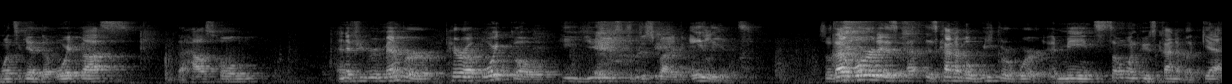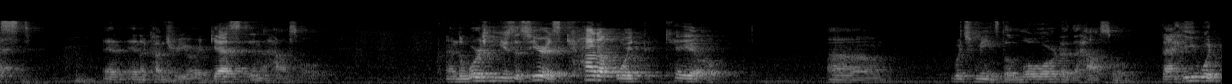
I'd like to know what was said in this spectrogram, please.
once again, the oikos, the household. And if you remember, paraoiko he used to describe aliens. So that word is, is kind of a weaker word. It means someone who's kind of a guest in, in a country or a guest in a household. And the word he uses here is kataoikeo, um, which means the Lord of the household. That he would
